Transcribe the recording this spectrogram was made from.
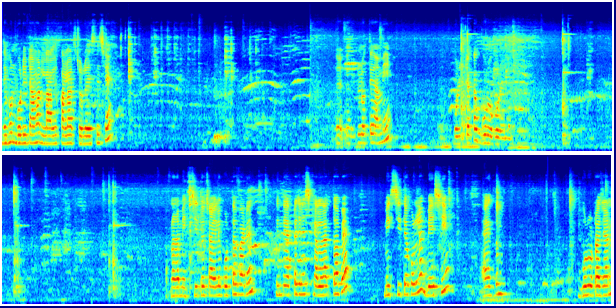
দেখুন, বড়িটা আমার লাল কালার চলে এসেছে এ- এগুলোতে আমি বড়িটাকে গুঁড়ো করে নেব। আপনারা মিক্সিতে চাইলে করতে পারেন, কিন্তু একটা জিনিস খেয়াল রাখতে হবে, মিক্সিতে করলে বেশি একদম গুঁড়োটা যেন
